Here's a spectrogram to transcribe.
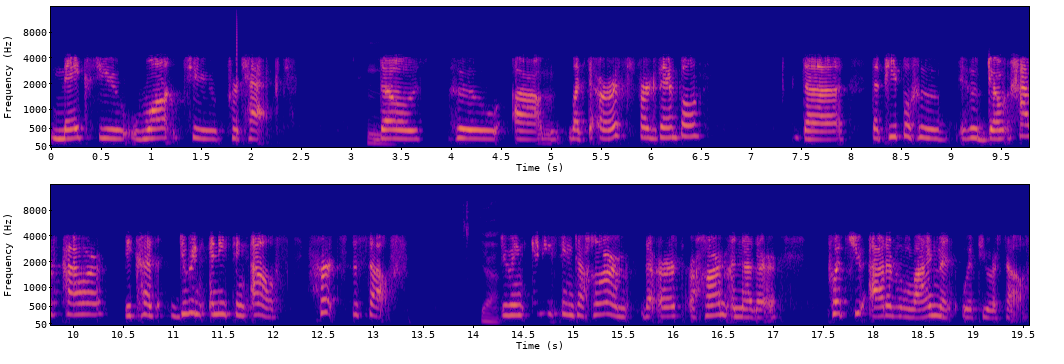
makes you want to protect hmm. those who um, like the earth, for example the the people who who don't have power because doing anything else hurts the self. Yeah. Doing anything to harm the earth or harm another puts you out of alignment with yourself.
